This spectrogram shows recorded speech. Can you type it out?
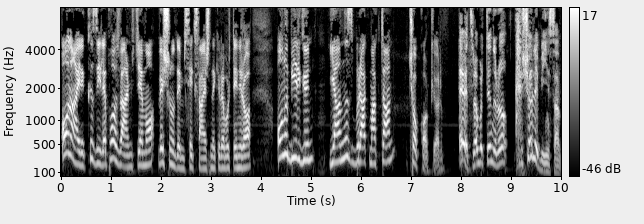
10 aylık kızıyla poz vermiş Cemo ve şunu demiş 80 yaşındaki Robert De Niro. Onu bir gün yalnız bırakmaktan çok korkuyorum. Evet Robert De Niro şöyle bir insan.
